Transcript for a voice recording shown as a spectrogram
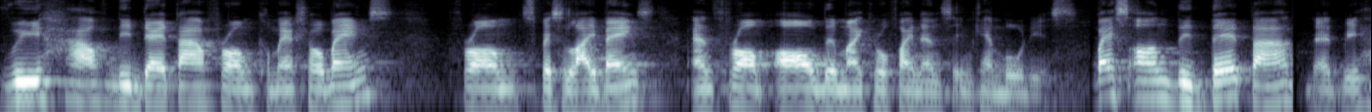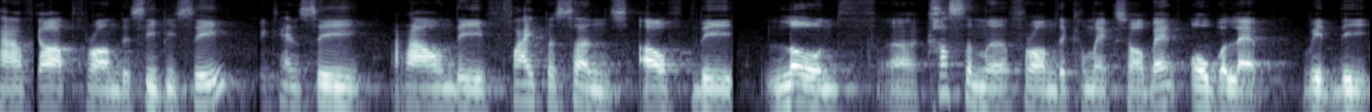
we have the data from commercial banks, from specialized banks, and from all the microfinance in Cambodia. Based on the data that we have got from the CBC, we can see around the 5% of the loan uh, customer from the commercial bank overlap with the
